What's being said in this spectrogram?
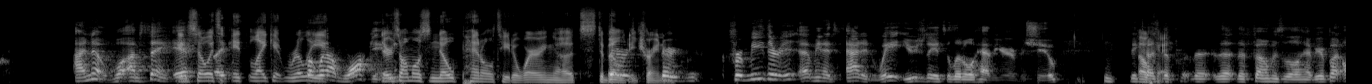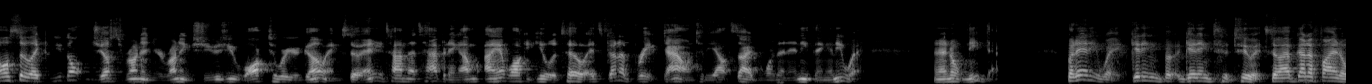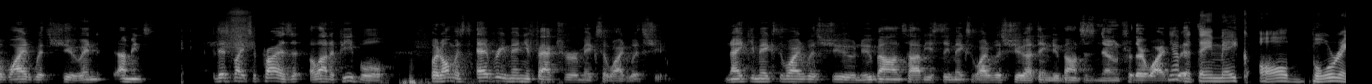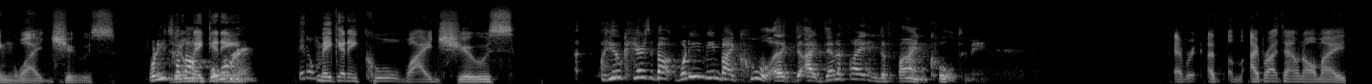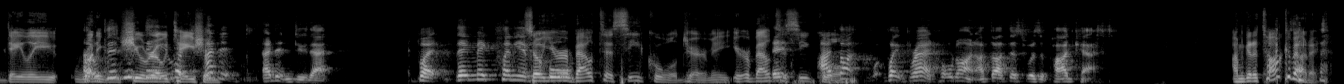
I know. Well, I'm saying and if so it's like, it like it but really when I'm walking, there's almost no penalty to wearing a stability there's- trainer. there- for me, there is. I mean, it's added weight. Usually, it's a little heavier of a shoe mm, because okay. the, the, the foam is a little heavier. But also, like you don't just run in your running shoes; you walk to where you're going. So anytime that's happening, I'm I am walking heel to toe. It's gonna break down to the outside more than anything anyway, and I don't need that. But anyway, getting getting to, to it. So I've got to find a wide width shoe, and I mean, this might surprise a lot of people, but almost every manufacturer makes a wide width shoe. Nike makes a wide width shoe. New Balance obviously makes a wide width shoe. I think New Balance is known for their wide width. Yeah, width. but they make all boring wide shoes. what are you they talking don't about? make any- They don't make any cool wide shoes. Who cares about what do you mean by cool? Like identify and define cool to me. Every uh, I brought down all my daily Oh, running did shoe look, rotation. I didn't. I didn't do that. But they make plenty of. So you're about to see cool, Jeremy. You're about They- to see cool. I thought. Wait, Brad, hold on. I thought this was a podcast. I'm going to talk about it.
